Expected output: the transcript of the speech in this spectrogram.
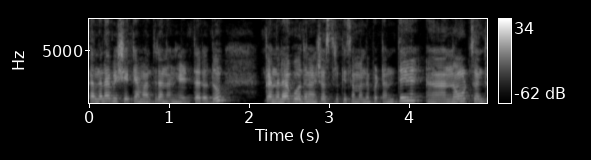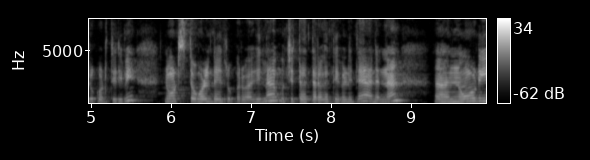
ಕನ್ನಡ ವಿಷಯಕ್ಕೆ ಮಾತ್ರ ನಾನು ಹೇಳ್ತಾ ಇರೋದು. ಕನ್ನಡ ಬೋಧನಾಶಾಸ್ತ್ರಕ್ಕೆ ಸಂಬಂಧಪಟ್ಟಂತೆ ನೋಟ್ಸ್ ಅಂತೂ ಕೊಡ್ತಿದ್ದೀವಿ. ನೋಟ್ಸ್ ತೊಗೊಳ್ದೇ ಇದ್ರೂ ಪರವಾಗಿಲ್ಲ, ಉಚಿತ ತರಗತಿಗಳಿದೆ. ಅದನ್ನು ನೋಡಿ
